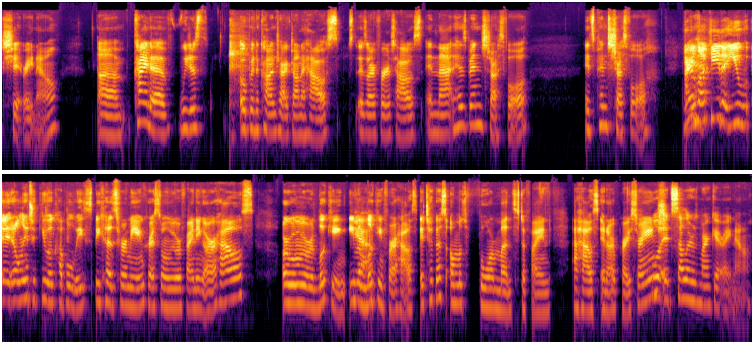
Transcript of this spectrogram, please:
shit right now. Um, kind of. We just opened a contract on a house as our first house, and that has been stressful. It's been stressful. You're lucky that you it only took you a couple weeks because for me and chris when we were finding our house or when we were looking even Yeah. looking for a house it took us almost four months to find a house in our price range Well, it's seller's market right now.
